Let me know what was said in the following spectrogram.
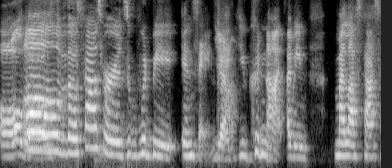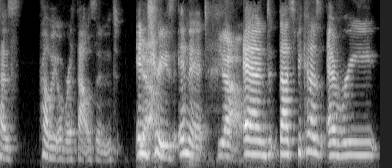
all those. all of those passwords would be insane. Yeah. Like you could not. I mean, my LastPass has probably over a thousand Yeah. entries in it. yeah. And that's because every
